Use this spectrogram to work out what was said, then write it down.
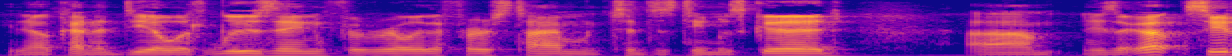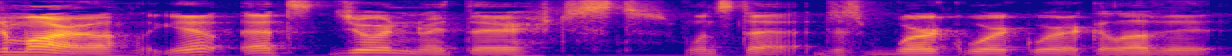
you know, kind of deal with losing for really the first time since his team was good. Um, he's like, oh, see you tomorrow. Like, yep, that's Jordan right there. Just wants to just work, work, work. I love it.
